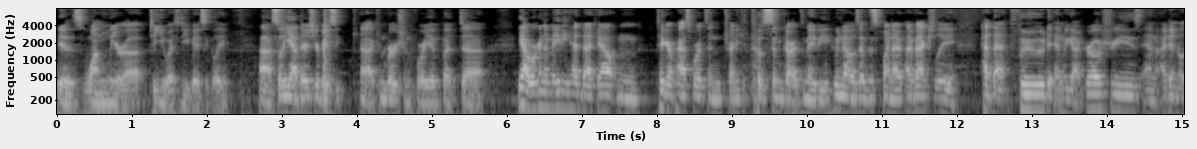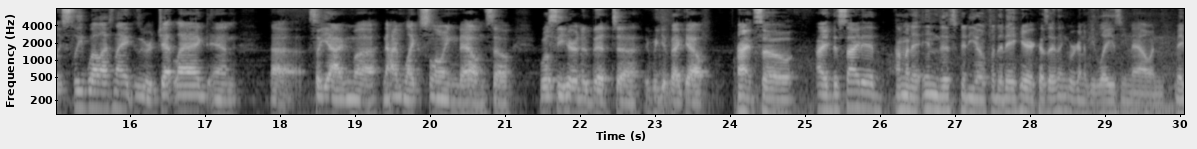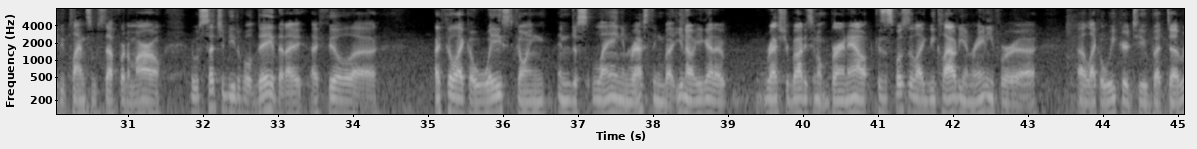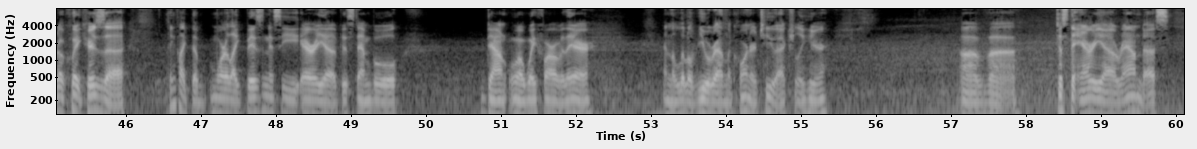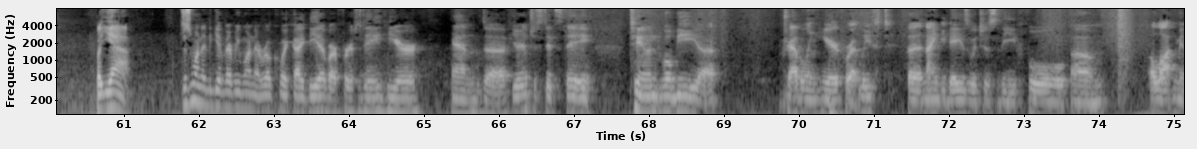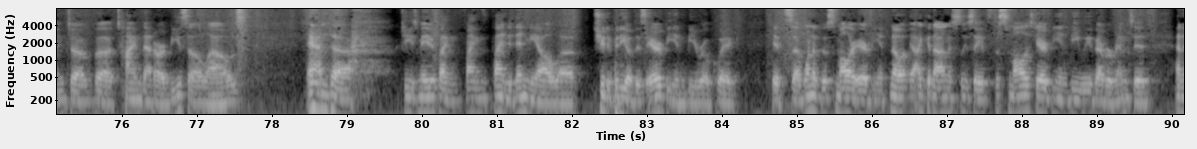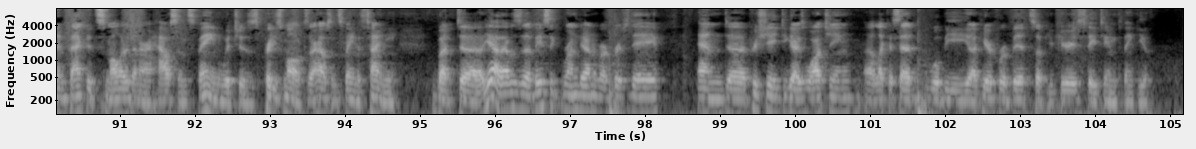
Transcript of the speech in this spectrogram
is one lira to USD basically. Uh, so yeah, there's your basic uh, conversion for you. But uh, yeah, we're gonna maybe head back out and take our passports and try to get those SIM cards. Maybe who knows? At this point, I, I've actually had that food and we got groceries, and I didn't really sleep well last night because we were jet lagged, and uh, so yeah, I'm uh, now I'm like slowing down. So we'll see here in a bit uh, if we get back out. All right, so I decided I'm gonna end this video for the day here because I think we're gonna be lazy now and maybe plan some stuff for tomorrow. It was such a beautiful day that I I feel uh, I feel like a waste going and just laying and resting. But you know you gotta rest your body so you don't burn out because it's supposed to like be cloudy and rainy for uh, uh, like a week or two. But uh, real quick, here's uh, I think like the more like businessy area of Istanbul down well, way far over there and a little view around the corner too actually here of uh, just the area around us. But yeah just wanted to give everyone a real quick idea of our first day here. And uh, if you're interested stay tuned. We'll be uh, traveling here for at least the 90 days which is the full um, allotment of uh, time that our visa allows and uh, geez, maybe if I can find find it in me, I'll uh, shoot a video of this Airbnb real quick. It's uh, one of the smaller Airbnb. No, I could honestly say it's the smallest Airbnb we've ever rented, and in fact, it's smaller than our house in Spain, which is pretty small because our house in Spain is tiny. But uh, yeah, that was a basic rundown of our first day, and uh, appreciate you guys watching. Uh, like I said, we'll be uh, here for a bit, so if you're curious, stay tuned. Thank you.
